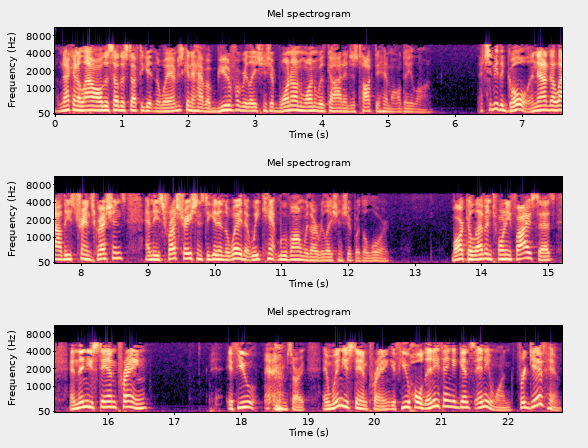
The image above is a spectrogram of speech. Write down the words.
I'm not going to allow all this other stuff to get in the way. I'm just going to have a beautiful relationship one on one with God and just talk to Him all day long. That should be the goal, and not allow these transgressions and these frustrations to get in the way that we can't move on with our relationship with the Lord. Mark 11:25 says, "And then you stand praying if you I'm sorry, and when you stand praying, if you hold anything against anyone, forgive him,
